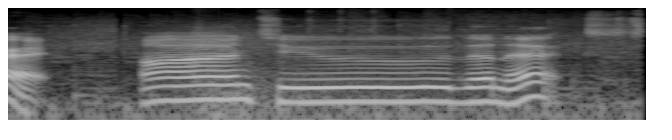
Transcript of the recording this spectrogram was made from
All right, on to the next.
